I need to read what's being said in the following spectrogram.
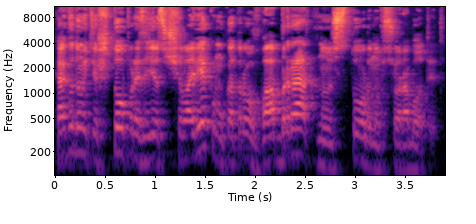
Как вы думаете, что произойдет с человеком, у которого в обратную сторону все работает?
